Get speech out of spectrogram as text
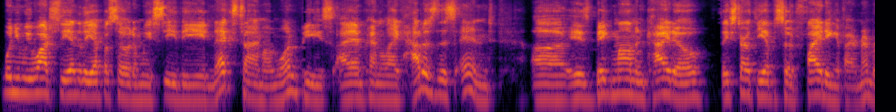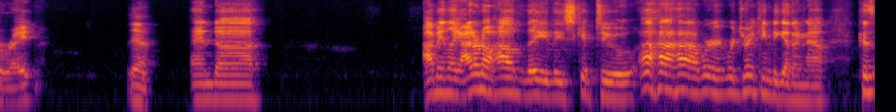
when we watch the end of the episode and we see the next time on One Piece, I am kind of like, how does this end? Uh, is Big Mom and Kaido? They start the episode fighting, if I remember right. Yeah. And uh, I mean, like, I don't know how they they skip to ah ha ha, we're we're drinking together now because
